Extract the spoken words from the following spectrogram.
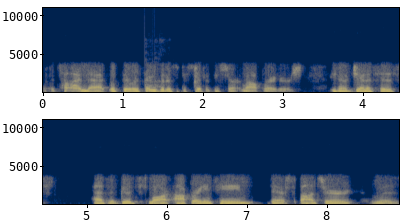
at the time that look, there were things that are specific to certain operators. You know, Genesis has a good, smart operating team. Their sponsor was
